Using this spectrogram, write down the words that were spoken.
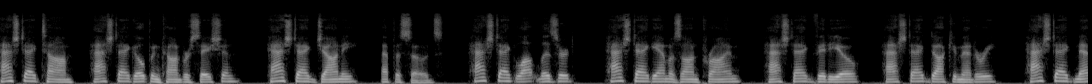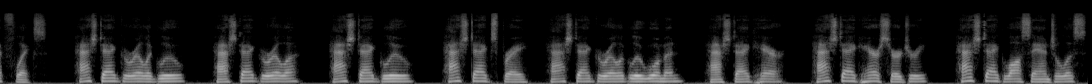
hashtag Tom, hashtag open conversation, hashtag Johnny, episodes, hashtag lot lizard, hashtag Amazon Prime, hashtag video, hashtag documentary, hashtag Netflix, hashtag Gorilla Glue, hashtag Gorilla, hashtag glue, hashtag spray, hashtag Gorilla Glue woman, hashtag hair, hashtag hair surgery, hashtag Los Angeles,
